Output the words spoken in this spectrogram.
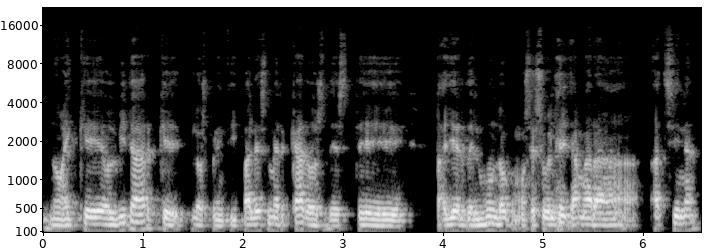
no hay que olvidar que los principales mercados de este taller del mundo, como se suele llamar a, China,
